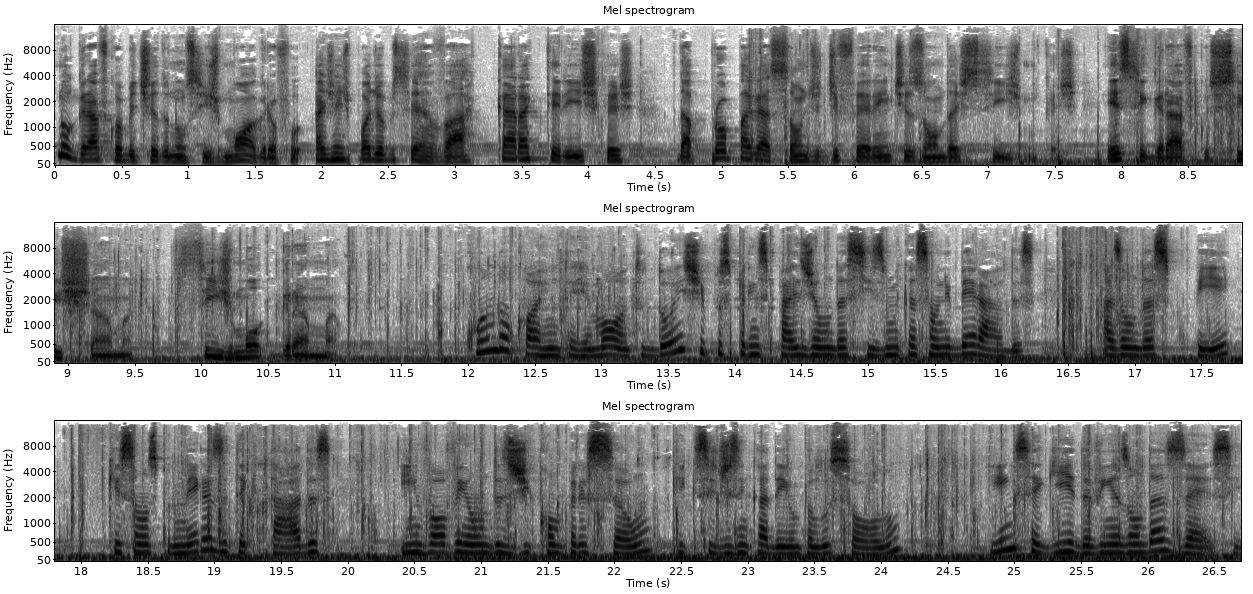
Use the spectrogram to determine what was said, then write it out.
No gráfico obtido num sismógrafo, a gente pode observar características da propagação de diferentes ondas sísmicas. Esse gráfico se chama sismograma. Quando ocorre um terremoto, dois tipos principais de ondas sísmicas são liberadas: as ondas P, que são as primeiras detectadas e envolvem ondas de compressão e que se desencadeiam pelo solo. E em seguida vêm as ondas S,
